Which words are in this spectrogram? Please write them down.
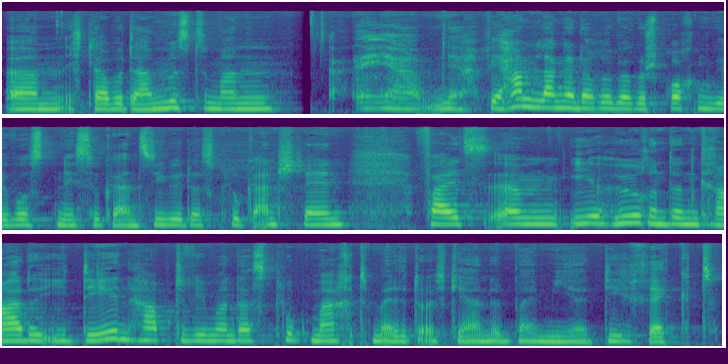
Ähm, ich glaube, da müsste man ja, ja, wir haben lange darüber gesprochen, wir wussten nicht so ganz, wie wir das klug anstellen. Falls ähm, ihr Hörenden gerade Ideen habt, wie man das klug macht, meldet euch gerne bei mir direkt.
